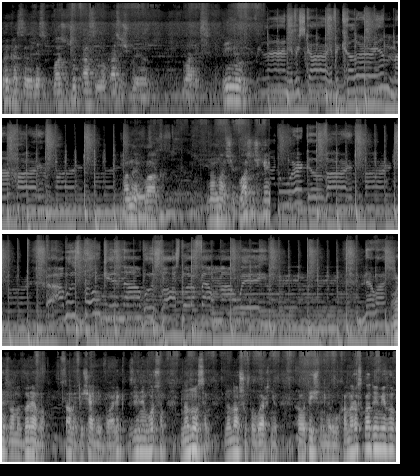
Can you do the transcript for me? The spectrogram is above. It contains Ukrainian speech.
Викрасили 10 плашечок, красимо красочкою латекс преміум. Панель лак на наші плашечки. Ми з вами беремо саме звичайний валік з ліним ворсом, наносимо на нашу поверхню хаотичними рухами, розкладуємо його.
